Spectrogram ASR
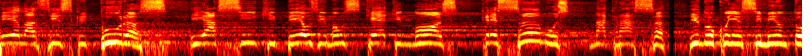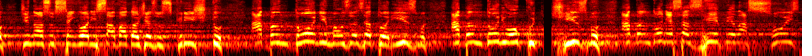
pelas Escrituras, e é assim que Deus, irmãos, quer que nós cresçamos na graça e no conhecimento de nosso Senhor e Salvador Jesus Cristo. Abandone, irmãos, o esoterismo, abandone o ocultismo, abandone essas revelações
